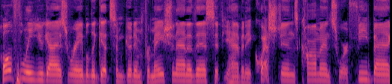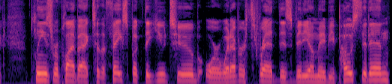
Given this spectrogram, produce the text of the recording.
hopefully you guys were able to get some good information out of this. If you have any questions, comments, or feedback, please reply back to the Facebook, the YouTube, or whatever thread this video may be posted in.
